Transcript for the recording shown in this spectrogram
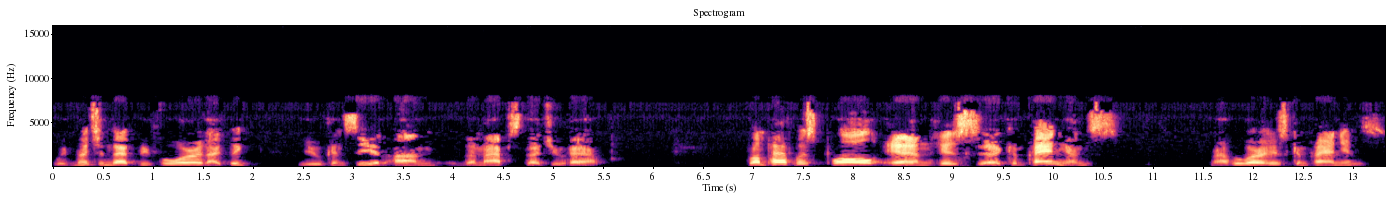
We've mentioned that before, and I think you can see it on the maps that you have. From Paphos, Paul and his uh, companions, now who are his companions?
